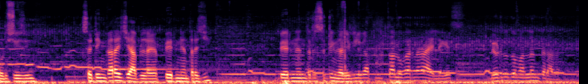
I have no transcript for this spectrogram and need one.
थोडीशी सेटिंग करायची आपल्या पेरणी यंत्राची. पेरणी यंत्र सेटिंग झाली की आपण चालू करणार आहे लगेच. भेटतो तुम्हाला नंतर आता.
